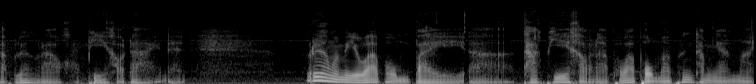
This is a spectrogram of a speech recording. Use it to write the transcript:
กับเรื่องราวของพี่เขาได้นะเรื่องมันมีว่าผมไปทักพี่เขานะ เพราะว่าผมมาเพิ่งทำงานใหม่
